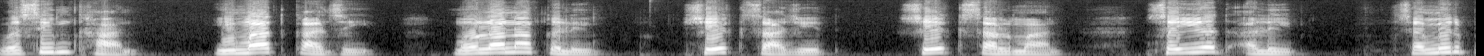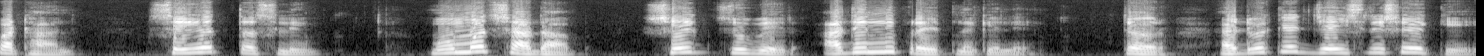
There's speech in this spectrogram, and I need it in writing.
वसीम खान इमाद काझी मौलाना कलीम शेख साजिद शेख सलमान सय्यद अली समीर पठाण सय्यद तस्लीम मोहम्मद शादाब शेख जुबेर आदींनी प्रयत्न केले. तर ॲडव्होकेट जयश्री शेळके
